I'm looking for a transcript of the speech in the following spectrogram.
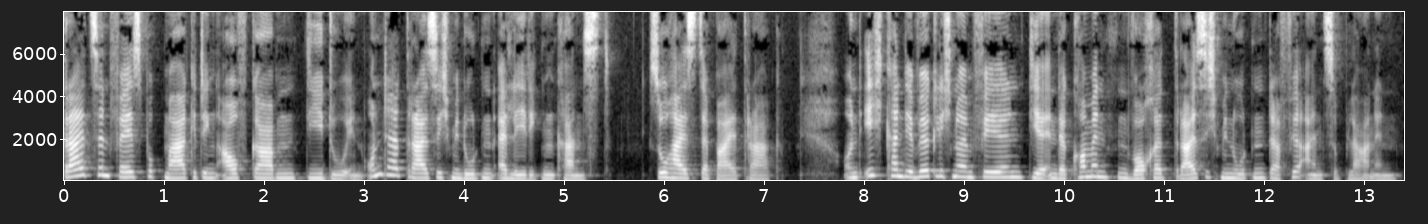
13 Facebook-Marketing-Aufgaben, die du in unter 30 Minuten erledigen kannst. So heißt der Beitrag. Und ich kann dir wirklich nur empfehlen, dir in der kommenden Woche 30 Minuten dafür einzuplanen.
